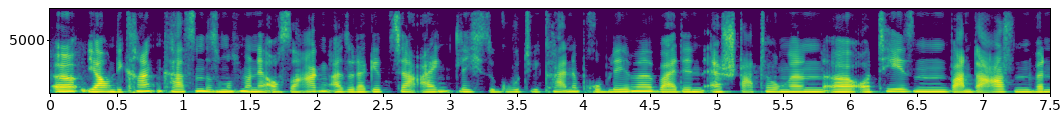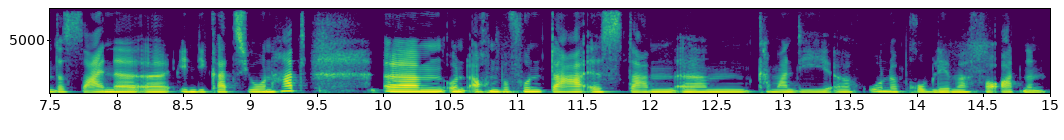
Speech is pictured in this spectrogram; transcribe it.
Äh, ja, und die Krankenkassen, das muss man ja auch sagen, also da gibt es ja eigentlich so gut wie keine Probleme bei den Erstattungen, äh, Orthesen, Bandagen, wenn das seine äh, Indikation hat ähm, und auch ein Befund da ist, dann ähm, kann man die äh, ohne Probleme verordnen.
